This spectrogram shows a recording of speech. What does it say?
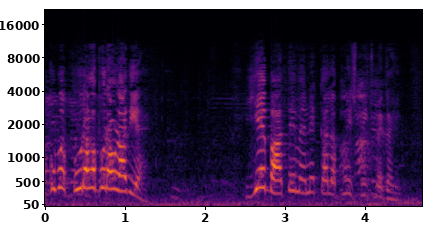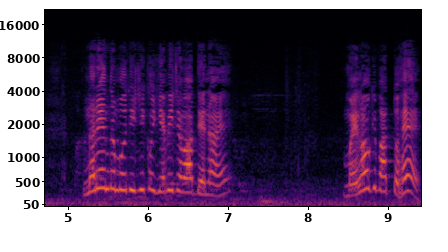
पूरा का पूरा उड़ा दिया है। ये बातें मैंने कल अपनी स्पीच में कही। नरेंद्र मोदी जी को यह भी जवाब देना है, महिलाओं की बात तो है,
